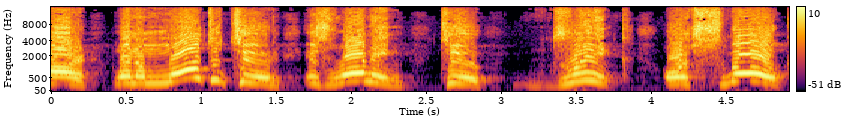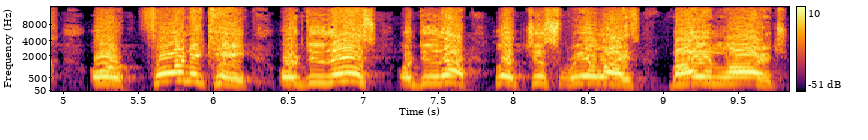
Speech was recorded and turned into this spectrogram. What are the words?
are when a multitude is running to drink or smoke or fornicate or do this or do that. Look, just realize by and large,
